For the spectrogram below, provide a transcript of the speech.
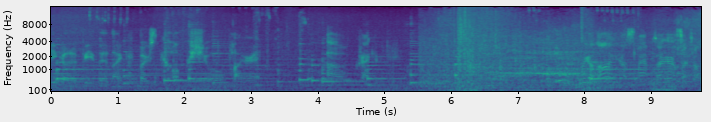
you gotta be the like most cocksure pirate. Oh, cracking. We got oh, we got slapped. I got off.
